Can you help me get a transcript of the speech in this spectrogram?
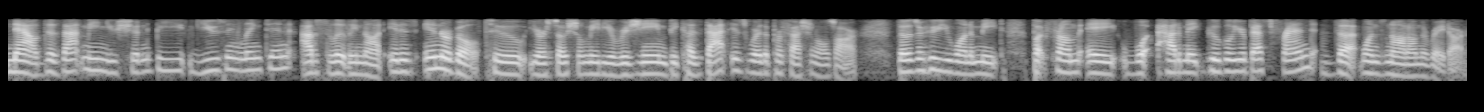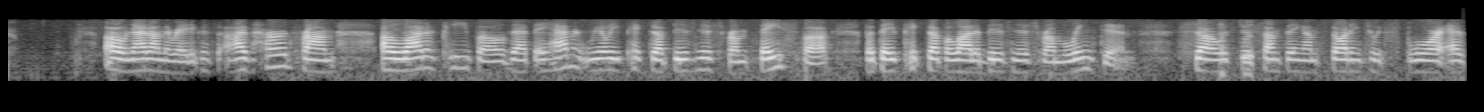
Now, does that mean you shouldn't be using LinkedIn? Absolutely not. It is integral to your social media regime because that is where the professionals are. Those are who you want to meet. But from a what, how to make Google your best friend, that one's not on the radar. Oh, not on the radar because I've heard from a lot of people that they haven't really picked up business from Facebook, but they've picked up a lot of business from LinkedIn. So it's just something I'm starting to explore as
